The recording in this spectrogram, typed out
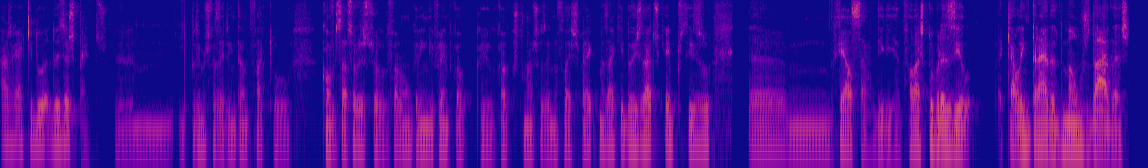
acho que há aqui dois aspectos. Um, e podemos fazer então de facto conversar sobre este jogo de forma um bocadinho diferente do que, do que costumamos fazer no flashback, mas há aqui dois dados que é preciso um, realçar, diria. Falaste do Brasil, aquela entrada de mãos dadas.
